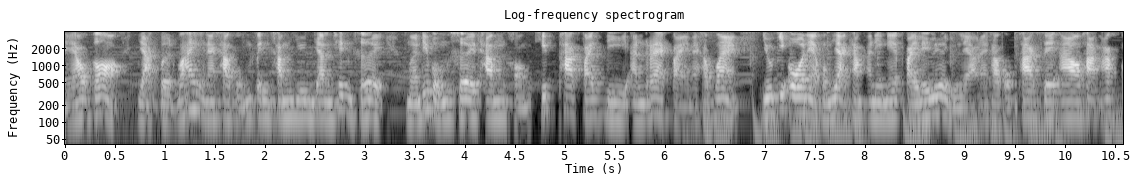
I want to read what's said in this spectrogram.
แล้วก็อยากเปิดไว้นะครับผมเป็นคำยืนยันเช่นเคย เหมือนที่ผมเคยทำของคลิปภาค 5D อันแรกไปนะครับว่ายูกิโอเนี่ยผมอยากทำอนิเมะไปเรื่อยๆอยู่แล้วนะครับผมภาคเซอาภาคอาร์ไฟ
